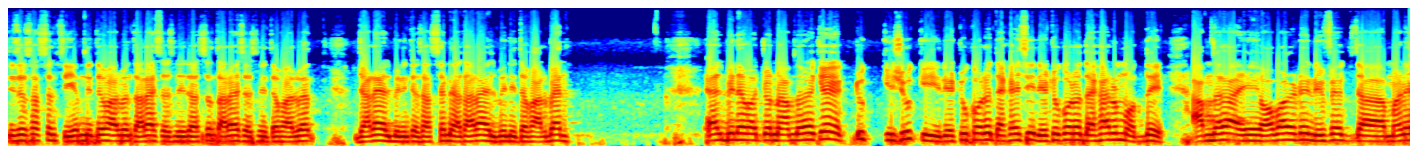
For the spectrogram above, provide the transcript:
নিতে চাচ্ছেন সিএম নিতে পারবেন। যারা এসএস নিতে চাচ্ছেন, তারা এসএস নিতে পারবেন। যারা এলবি নিতে চাচ্ছেন, তারা এলবি নিতে পারবেন। এলবি নেওয়ার জন্য আপনাদেরকে একটু কিছু কি রেটু করে দেখাইছি। রেটু করে দেখার মধ্যে আপনারা এই ওভার রেটিং রিফেক্ট মানে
